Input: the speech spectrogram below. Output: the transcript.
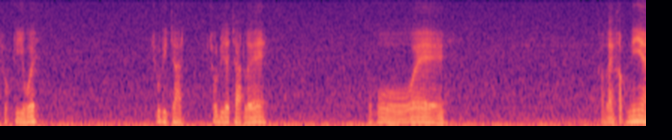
โชคดีเว้ย โชคดีจัด โชคดีจัดเลย โอ้โหเว้ยอะไรครับเนี่ย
